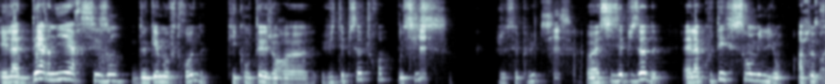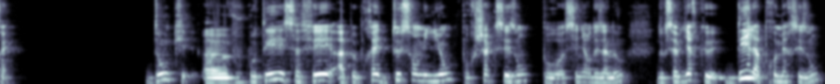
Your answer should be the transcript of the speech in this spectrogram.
Et la dernière saison de Game of Thrones, qui comptait genre euh, 8 épisodes, je crois, ou 6, 6. je sais plus. 6. Ouais, 6 épisodes, elle a coûté 100 millions, à peu près. Donc, euh, vous comptez, ça fait à peu près 200 millions pour chaque saison pour euh, Seigneur des Anneaux. Donc ça veut dire que dès la première saison,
